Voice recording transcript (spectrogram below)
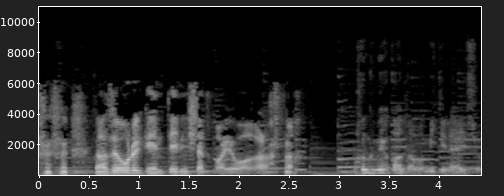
なぜ俺限定にしたかはようわからんな。番組アカウントあんま見てないでしょ、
